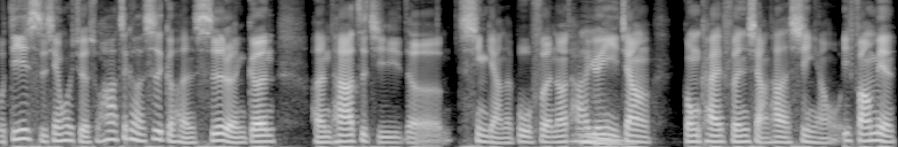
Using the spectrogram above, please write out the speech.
我第一时间会觉得说，哈，这个是个很私人跟很他自己的信仰的部分，然后他愿意这样公开分享他的信仰，我一方面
